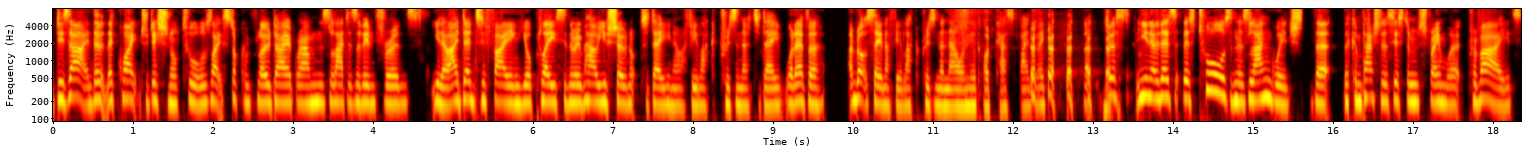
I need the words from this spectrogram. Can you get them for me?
design. They're, they're, quite traditional tools like stock and flow diagrams, ladders of inference, you know, identifying your place in the room, how you've shown up today. You know, I feel like a prisoner today, whatever. I'm not saying I feel like a prisoner now on your podcast, by the way. just, you know, there's, there's tools and there's language that the compassionate systems framework provides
